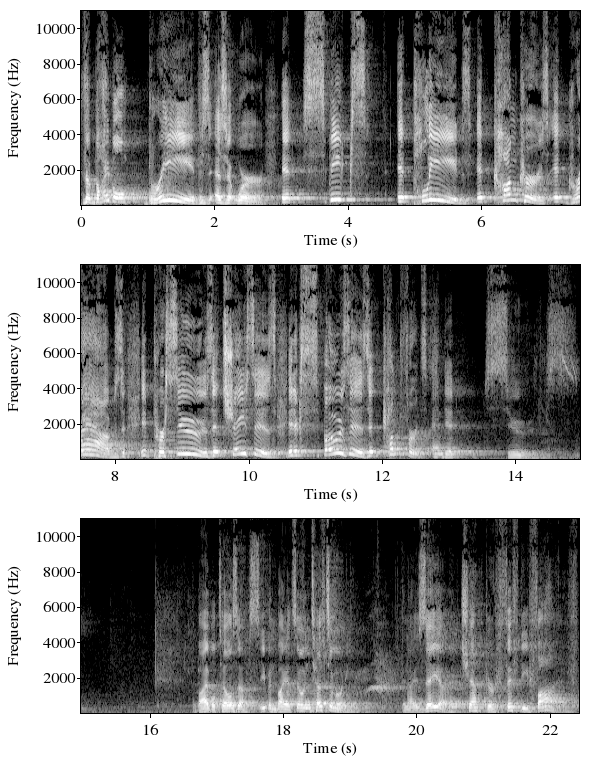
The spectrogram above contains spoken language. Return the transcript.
The Bible breathes, as it were. It speaks, it pleads, it conquers, it grabs, it pursues, it chases, it exposes, it comforts, and it soothes. The Bible tells us, even by its own testimony, in Isaiah chapter 55,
